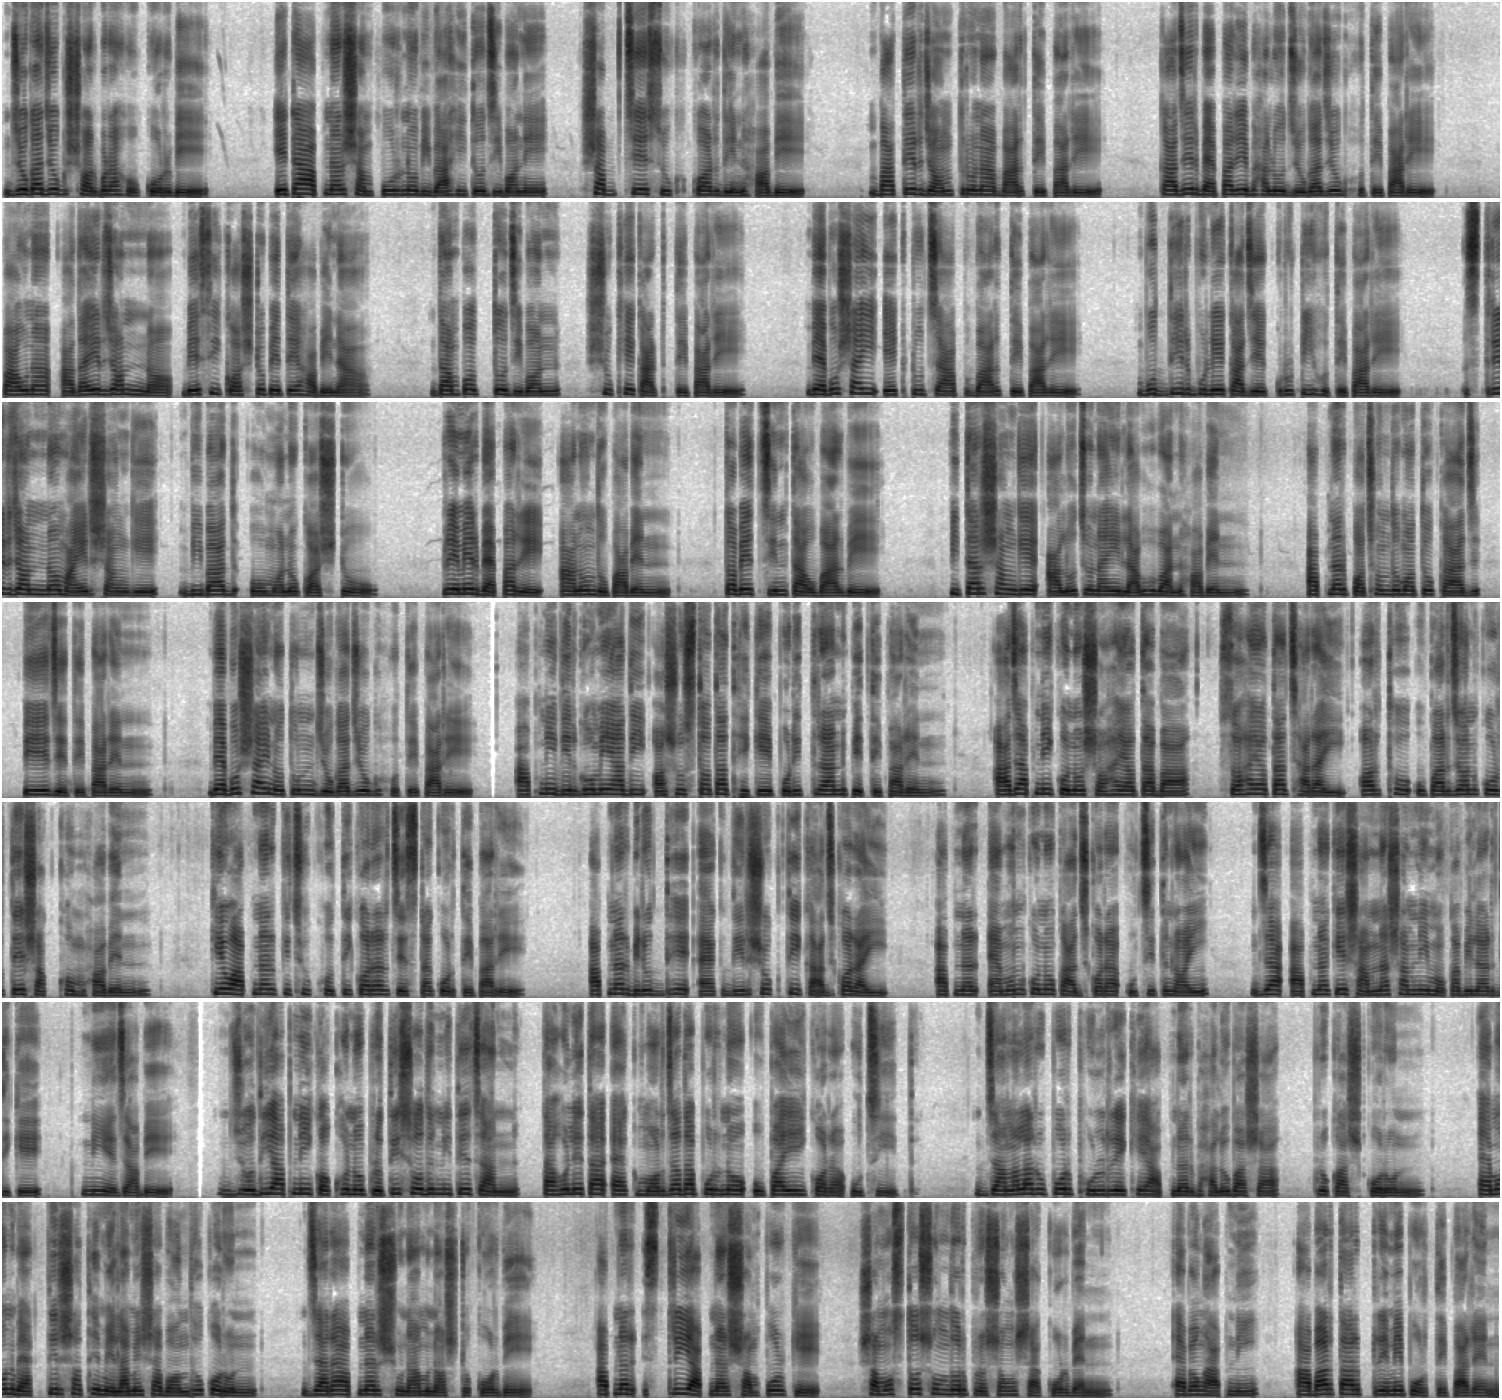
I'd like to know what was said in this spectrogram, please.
যোগাযোগ সরবরাহ করবে। এটা আপনার সম্পূর্ণ বিবাহিত জীবনে সবচেয়ে সুখকর দিন হবে। বাতের যন্ত্রণা বাড়তে পারে, কাজের ব্যাপারে ভালো যোগাযোগ হতে পারে, পাওনা আদায়ের জন্য বেশি কষ্ট পেতে হবে না, দাম্পত্য জীবন সুখে কাটতে পারে। ব্যবসায়ী একটু চাপ বাড়তে পারে। বুদ্ধির ভুলে কাজে ত্রুটি হতে পারে। স্ত্রীর জন্য মায়ের সঙ্গে বিবাদ ও মনকষ্ট। প্রেমের ব্যাপারে আনন্দ পাবেন, তবে চিন্তাও বাড়বে। পিতার সঙ্গে আলোচনায় লাভবান হবেন। আপনার পছন্দমতো কাজ পেয়ে যেতে পারেন। ব্যবসায় নতুন যোগাযোগ হতে পারে। আপনি দীর্ঘমেয়াদী অসুস্থতা থেকে পরিত্রাণ পেতে পারেন। আজ আপনি কোনো সহায়তা বা সহায়তা ছাড়াই অর্থ উপার্জন করতে সক্ষম হবেন। কেউ আপনার কিছু ক্ষতি করার চেষ্টা করতে পারে। আপনার বিরুদ্ধে এক দৃঢ়শক্তি কাজ করাই আপনার এমন কোনো কাজ করা উচিত নয়, যা আপনাকে সামনাসামনি মোকাবিলার দিকে নিয়ে যাবে। যদি আপনি কখনো প্রতিশোধ নিতে চান, তাহলে তা এক মর্যাদাপূর্ণ উপায়েই করা উচিত। জানালার উপর ফুল রেখে আপনার ভালোবাসা প্রকাশ করুন। এমন ব্যক্তির সাথে মেলামেশা বন্ধ করুন, যারা আপনার সুনাম নষ্ট করবে। আপনার স্ত্রী আপনার সম্পর্কে সমস্ত সুন্দর প্রশংসা করবেন এবং আপনি আবার তার প্রেমে পড়তে পারেন।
